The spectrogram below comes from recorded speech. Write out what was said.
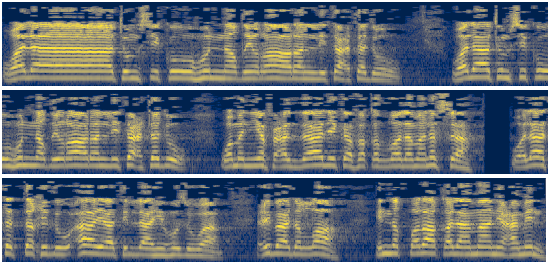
ولا تمسكوهن ضرارا لتعتدوا ولا تمسكوهن ضرارا لتعتدوا ومن يفعل ذلك فقد ظلم نفسه. ولا تتخذوا آيات الله هزوا. عباد الله إن الطلاق لا مانع منه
